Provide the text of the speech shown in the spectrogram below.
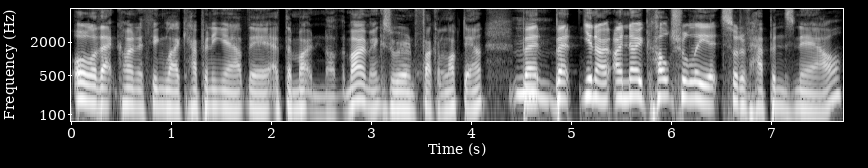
all of that kind of thing like happening out there at the moment. Not at the moment because we're in fucking lockdown. Mm. But but you know, I know culturally it sort of happens now.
